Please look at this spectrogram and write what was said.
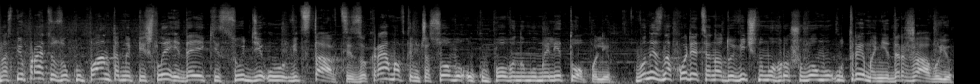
На співпрацю з окупантами пішли і деякі судді у відставці, зокрема в тимчасово окупованому Мелітополі. Вони знаходяться на довічному грошовому утриманні державою,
